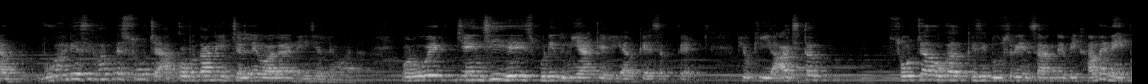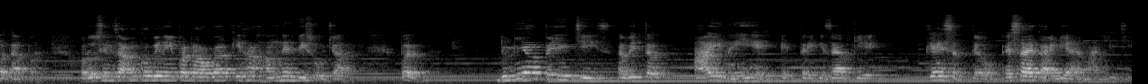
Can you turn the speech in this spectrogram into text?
अब वो आइडिया सिर्फ़ आपने सोचा, आपको पता नहीं चलने वाला है, नहीं चलने वाला। और वो एक चेंज ही है इस पूरी दुनिया के लिए, आप कह सकते हैं। क्योंकि आज तक सोचा होगा किसी दूसरे इंसान ने भी, हमें नहीं पता पर। और उस इंसान को भी नहीं पता होगा कि हाँ हमने भी सोचा है। पर दुनिया पे एक चीज़ अभी तक आई नहीं है, एक तरीके से आप ये कह सकते हो। ऐसा एक आइडिया है, मान लीजिए।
